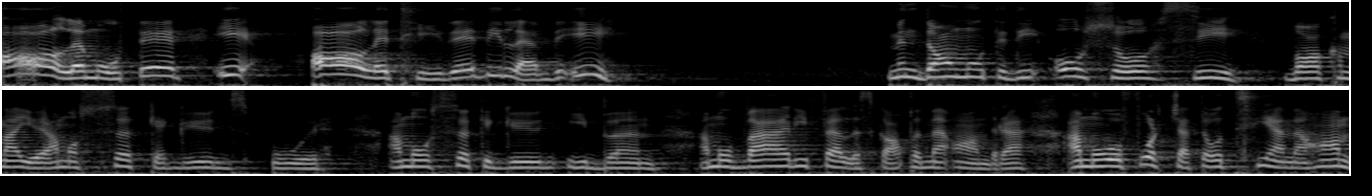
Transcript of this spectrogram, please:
alle måter, i alle tider de levde i. Men da måtte de også si hva kan jeg gjøre? Jeg må søke Guds ord. Jeg må søke Gud i bønn. Jeg må være i fellesskapet med andre. Jeg må fortsette å tjene Han.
